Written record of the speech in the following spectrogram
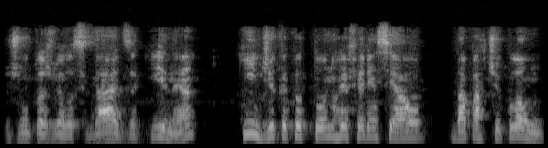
junto às velocidades aqui, né, que indica que eu estou no referencial da partícula 1.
